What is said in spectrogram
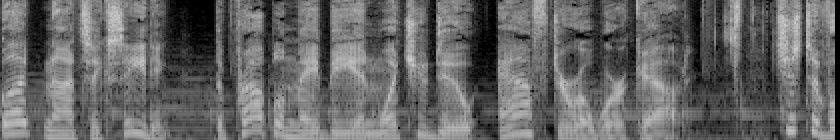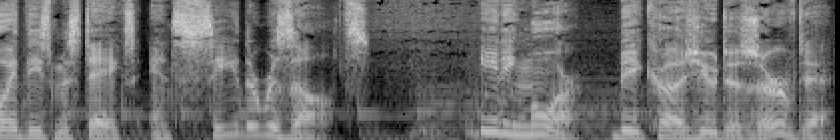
but not succeeding, the problem may be in what you do after a workout. Just avoid these mistakes and see the results. Eating more because you deserved it.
